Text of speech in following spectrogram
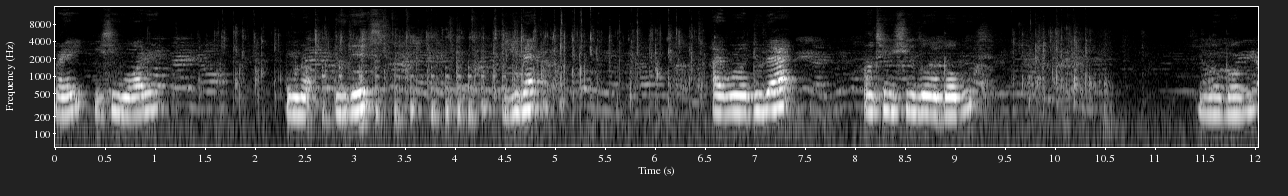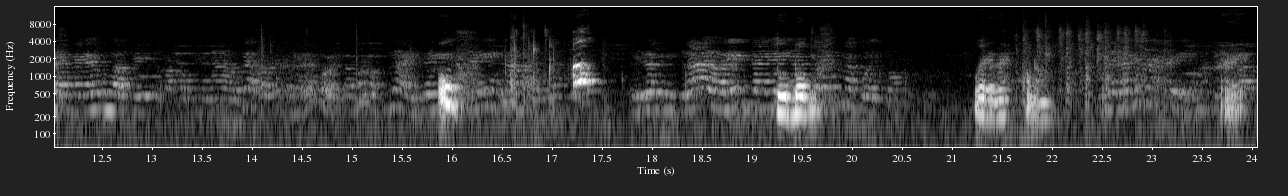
right? You see water. You wanna do this. You do that. I wanna do that until you see little bubbles. See little bubbles. Oh. oh. Little bubbles. Whatever. Hold on. Alright.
